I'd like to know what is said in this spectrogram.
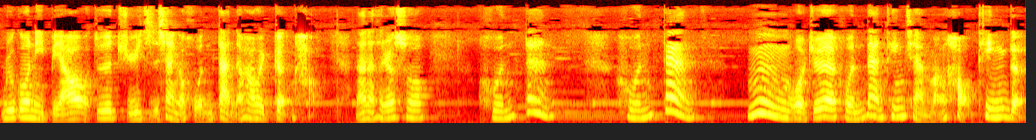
如果你不要就是举止像一个混蛋的话，会更好。然后男生就说，混蛋，混蛋。嗯，我觉得混蛋听起来蛮好听的。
